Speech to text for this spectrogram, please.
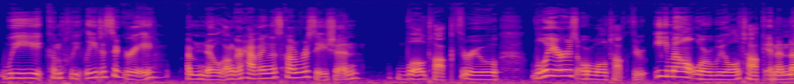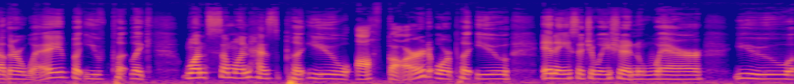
we completely disagree. I'm no longer having this conversation. We'll talk through lawyers or we'll talk through email or we will talk in another way. But you've put, like, once someone has put you off guard or put you in a situation where you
